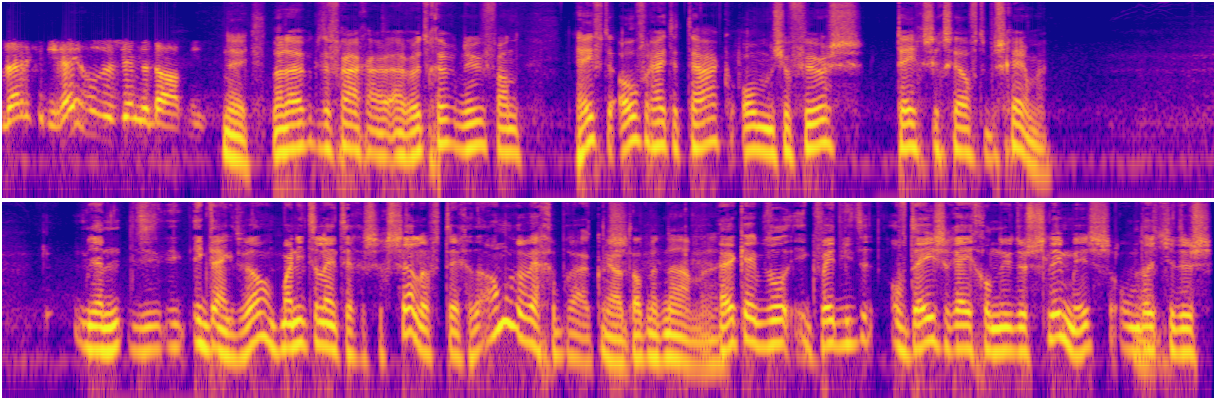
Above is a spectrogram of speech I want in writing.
werken die regels dus inderdaad niet. Nee, maar dan heb ik de vraag aan, aan Rutger nu van... heeft de overheid de taak om chauffeurs tegen zichzelf te beschermen? Ja, ik denk het wel. Maar niet alleen tegen zichzelf, tegen de andere weggebruikers. Ja, dat met name. He, ik, bedoel, ik weet niet of deze regel nu dus slim is. Omdat je dus...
